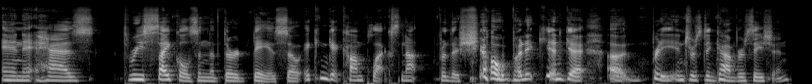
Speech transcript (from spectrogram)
and it has three cycles in the third phase. So, it can get complex, not for the show, but it can get a pretty interesting conversation.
